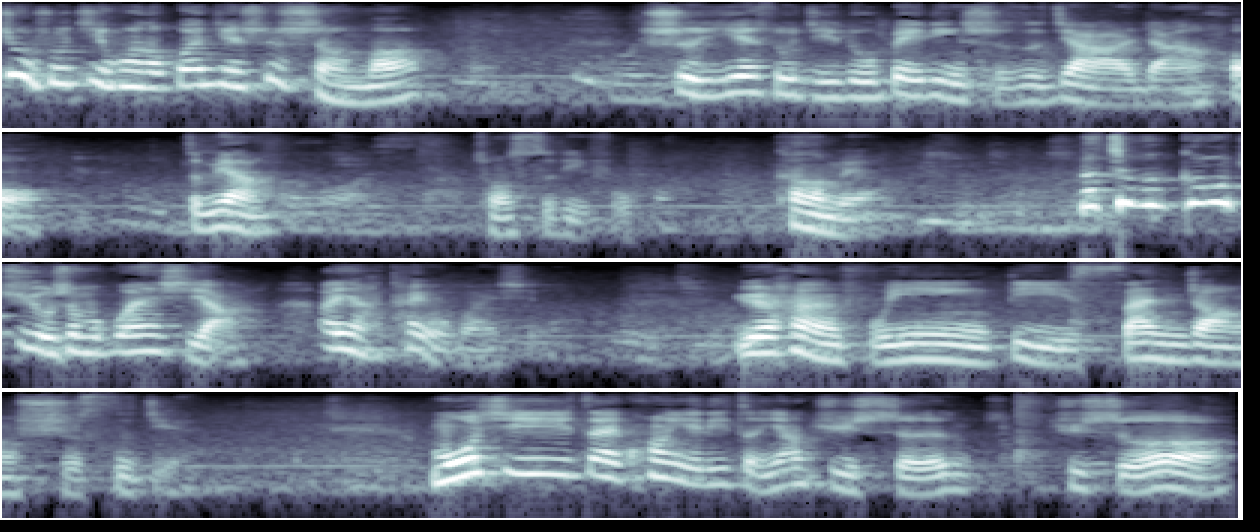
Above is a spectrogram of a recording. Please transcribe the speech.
救赎计划的关键是什么？是耶稣基督被钉十字架，然后怎么样从死里复活？看到没有？那这个高举有什么关系啊？哎呀，太有关系了！约翰福音第三章十四节，摩西在旷野里怎样举蛇？举蛇，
